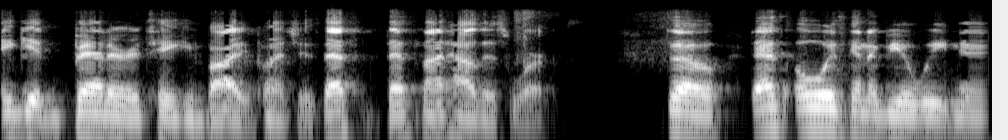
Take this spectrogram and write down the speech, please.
and get better at taking body punches. That's that's not how this works. So that's always going to be a weakness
